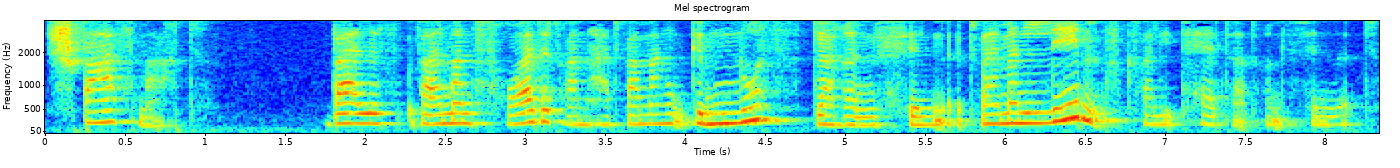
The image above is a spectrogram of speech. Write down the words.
Spaß macht, weil, es, weil man Freude dran hat, weil man Genuss darin findet, weil man Lebensqualität darin findet.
